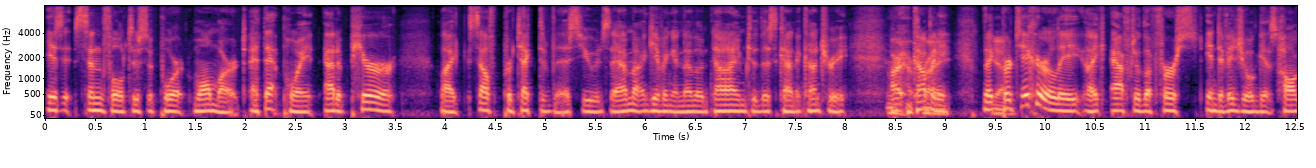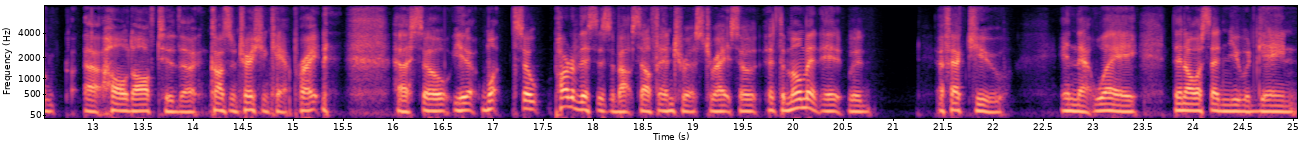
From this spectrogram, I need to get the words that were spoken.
is it sinful to support Walmart? At that point, out of pure like self protectiveness, you would say, I'm not giving another dime to this kind of country or company. right. Like Yeah. particularly like after the first individual gets hauled uh, hauled off to the concentration camp, right? Uh, so you know, what, so part of this is about self interest, right? So at the moment it would affect you in that way, then all of a sudden you would gain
